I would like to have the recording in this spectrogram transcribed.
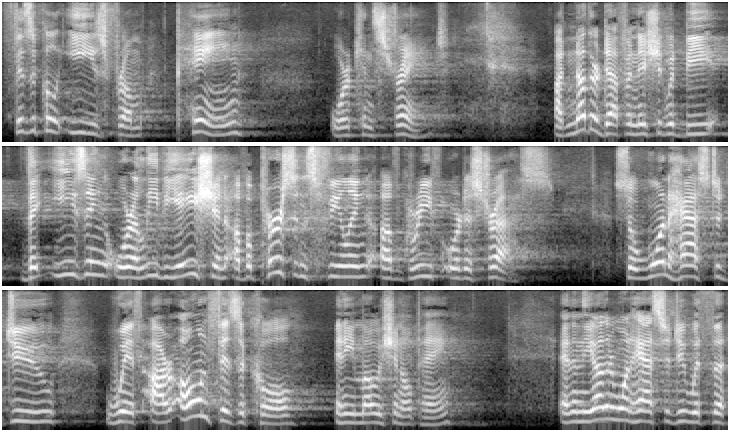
Physical ease from pain or constraint. Another definition would be the easing or alleviation of a person's feeling of grief or distress. So one has to do with our own physical and emotional pain. And then the other one has to do with the,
